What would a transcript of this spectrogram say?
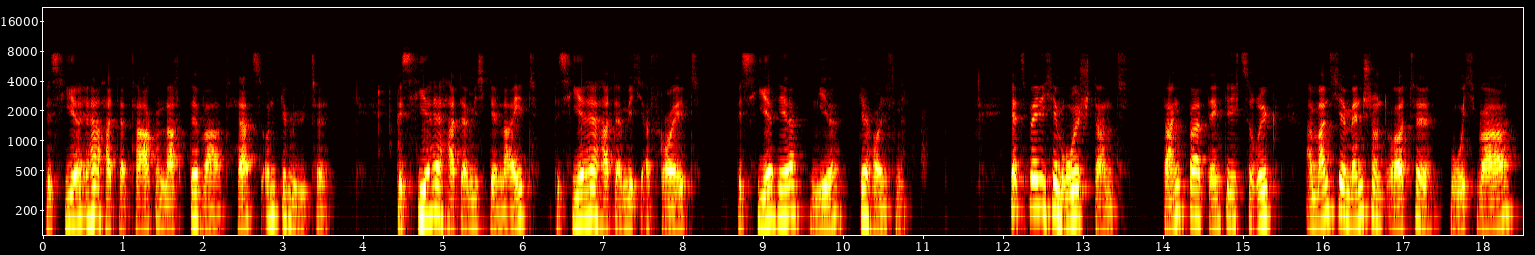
bis hierher hat er Tag und Nacht bewahrt, Herz und Gemüte. Bis hierher hat er mich geleit, bis hierher hat er mich erfreut, bis hierher mir geholfen. Jetzt bin ich im Ruhestand. Dankbar denke ich zurück an manche Menschen und Orte, wo ich war,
